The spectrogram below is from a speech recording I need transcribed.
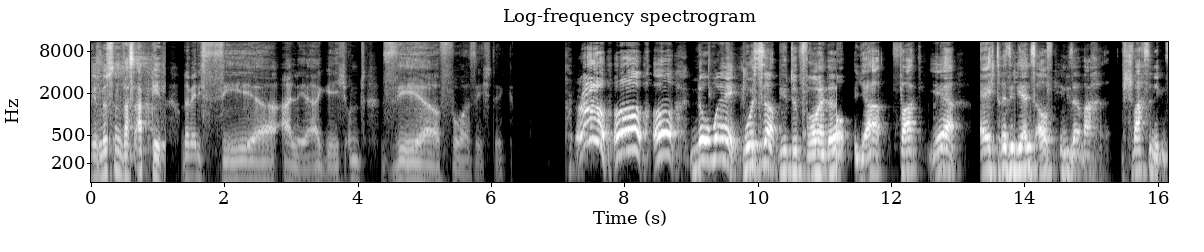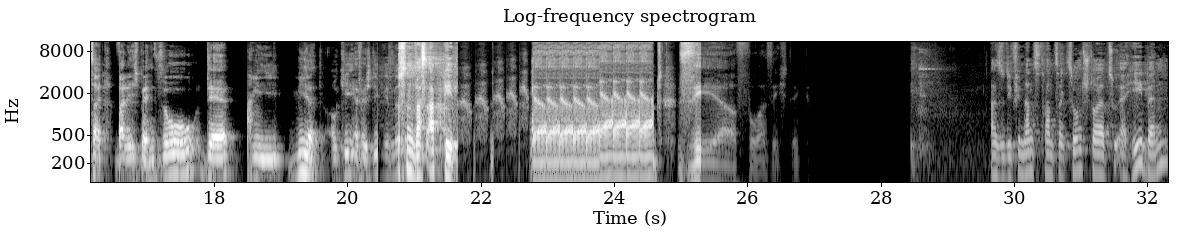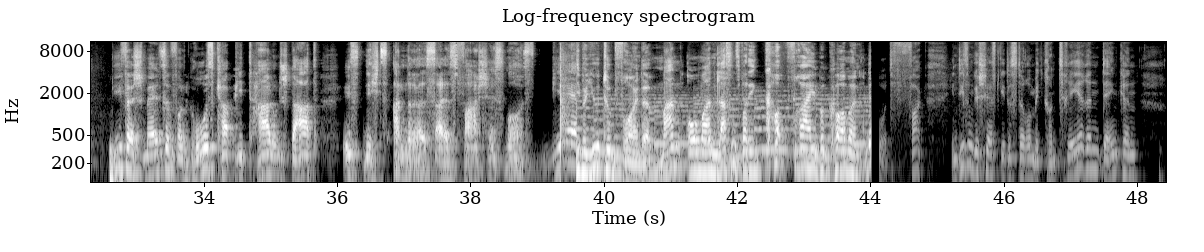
Wir müssen was abgeben. Und da werde ich sehr allergisch und sehr vorsichtig. Oh, oh, oh, no way. What's up, YouTube-Freunde? Oh, ja, fuck, yeah. Echt Resilienz auf in dieser wach schwachsinnigen Zeit, weil ich bin so deprimiert. Okay, ihr versteht? Wir müssen was abgeben. Ja, ja, ja, ja, und sehr vorsichtig. Also die Finanztransaktionssteuer zu erheben. Die Verschmelzung von Großkapital und Staat ist nichts anderes als Faschismus. Yeah. Liebe YouTube-Freunde, Mann, oh Mann, lass uns mal den Kopf frei bekommen. Fuck. In diesem Geschäft geht es darum, mit konträren Denken,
